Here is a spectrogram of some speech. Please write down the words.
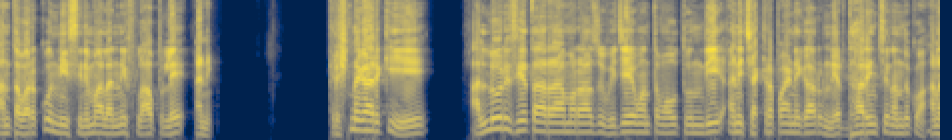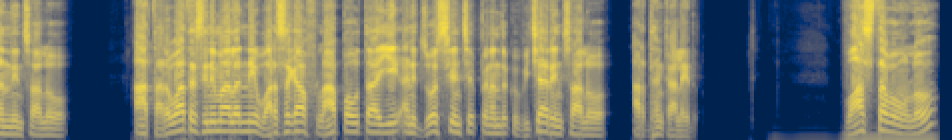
అంతవరకు నీ సినిమాలన్నీ ఫ్లాపులే అని. కృష్ణగారికి అల్లూరి సీతారామరాజు విజయవంతమవుతుంది అని చక్రపాణి గారు నిర్ధారించినందుకు ఆనందించాలో ఆ తర్వాత సినిమాలన్నీ వరుసగా ఫ్లాప్ అవుతాయి అని జోస్యం చెప్పినందుకు విచారించాలో అర్థం కాలేదు. వాస్తవంలో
